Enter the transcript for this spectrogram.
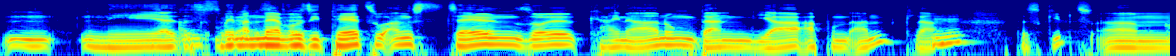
Nee, Angst ist, wenn man Nervosität. Zu Angst zählen soll, keine Ahnung, dann ja, ab und an, klar, Mhm. das gibt's. Ähm,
